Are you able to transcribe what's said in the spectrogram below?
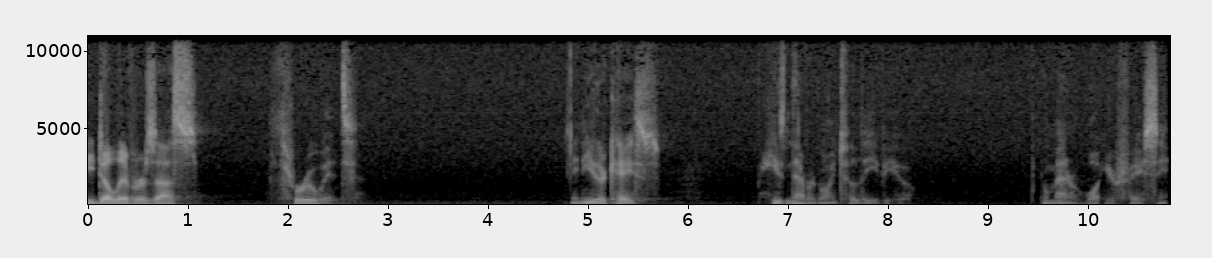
he delivers us through it. In either case, he's never going to leave you, no matter what you're facing.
